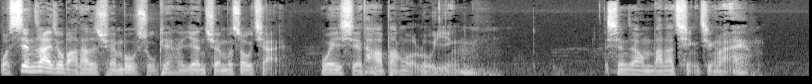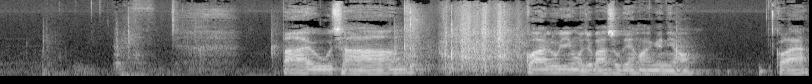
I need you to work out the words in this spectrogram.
我现在就把他的全部薯片和烟全部收起来，威胁他帮我录音。现在我们把他请进来。白无常，过来录音，我就把薯片还给你哦。过来啊。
